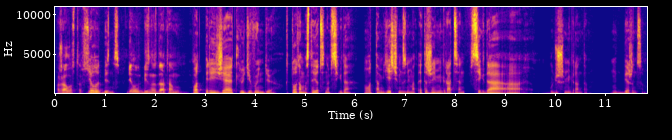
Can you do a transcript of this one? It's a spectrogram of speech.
пожалуйста. Все. Делают бизнес. Делают бизнес, да, там. Вот переезжают люди в Индию. Кто там остается навсегда? Ну, вот там есть чем заниматься. Это же иммиграция. Всегда а, будешь иммигрантом, ну, беженцем.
